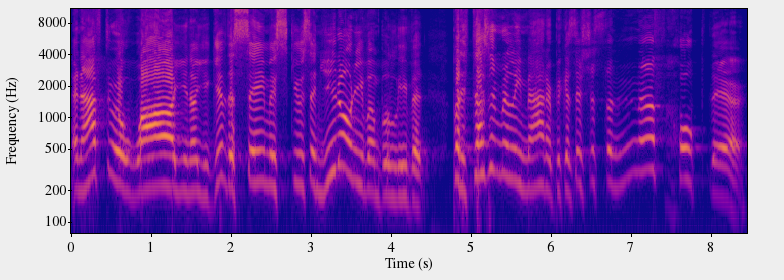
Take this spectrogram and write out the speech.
And after a while, you know, you give the same excuse and you don't even believe it. But it doesn't really matter because there's just enough hope there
